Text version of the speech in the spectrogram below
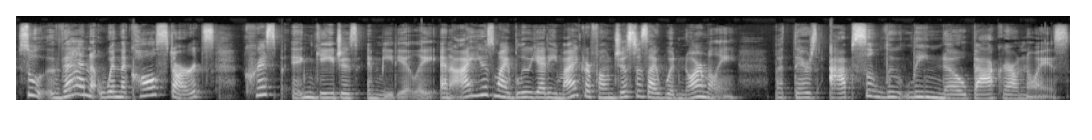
So then when the call starts, Krisp engages immediately, and I use my Blue Yeti microphone just as I would normally, but there's absolutely no background noise.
